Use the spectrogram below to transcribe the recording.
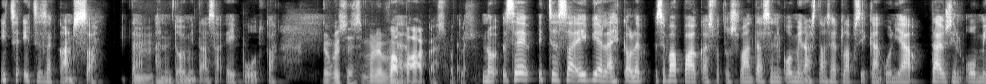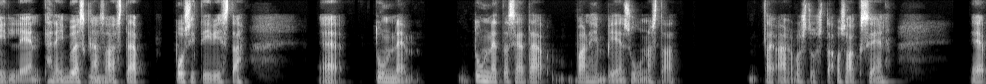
itse itsensä kanssa – että mm. hänen toimintaansa ei puututa. Onko se semmoinen vapaa kasvatus? No se itse asiassa ei vielä ehkä ole se vapaa kasvatus, vaan tässä niin ominaista on se, että lapsi ikään kuin jää täysin omilleen. Hän ei myöskään mm. saa sitä positiivista tunne, tunnetta sieltä vanhempien suunnasta tai arvostusta osakseen. Ja,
